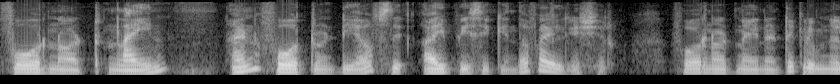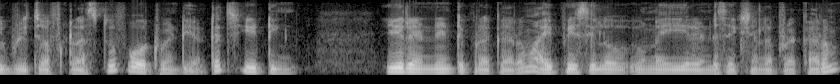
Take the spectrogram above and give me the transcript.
four nought nine and four twenty of IPC కింద ఫైల్ చేశారు. ఫోర్ నాట్ నైన్ అంటే criminal breach of trust four twenty అంటే చీటింగ్ ఈ రెండింటి ప్రకారం ఐపీసీలో ఉన్న ఈ రెండు సెక్షన్ల ప్రకారం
